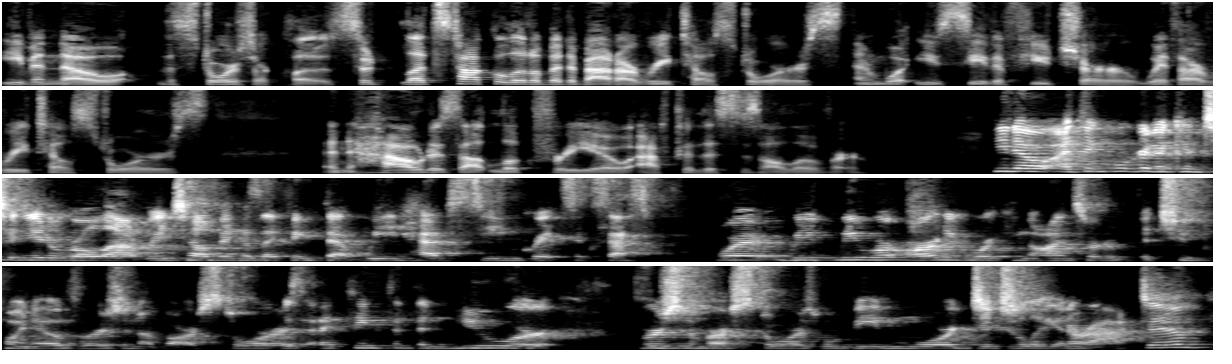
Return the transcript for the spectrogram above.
even though the stores are closed. So let's talk a little bit about our retail stores and what you see the future with our retail stores and how does that look for you after this is all over? You know, I think we're going to continue to roll out retail because I think that we have seen great success where we, we were already working on sort of the 2.0 version of our stores. And I think that the newer version of our stores will be more digitally interactive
